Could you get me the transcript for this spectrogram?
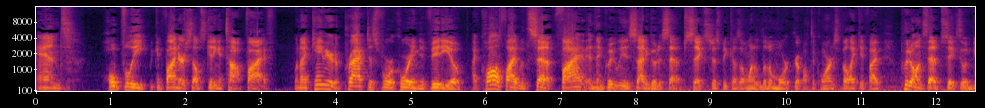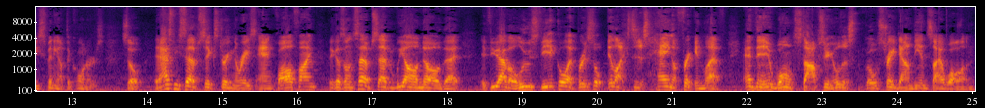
and hopefully we can find ourselves getting a top five. When I came here to practice for recording the video, I qualified with setup 5 and then quickly decided to go to setup 6 just because I wanted a little more grip off the corners. I felt like if I put it on setup 6, it wouldn't be spinning off the corners. So it has to be setup 6 during the race and qualifying because on setup 7, we all know that if you have a loose vehicle at Bristol, it likes to just hang a freaking left and then it won't stop steering. It'll just go straight down to the inside wall. And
